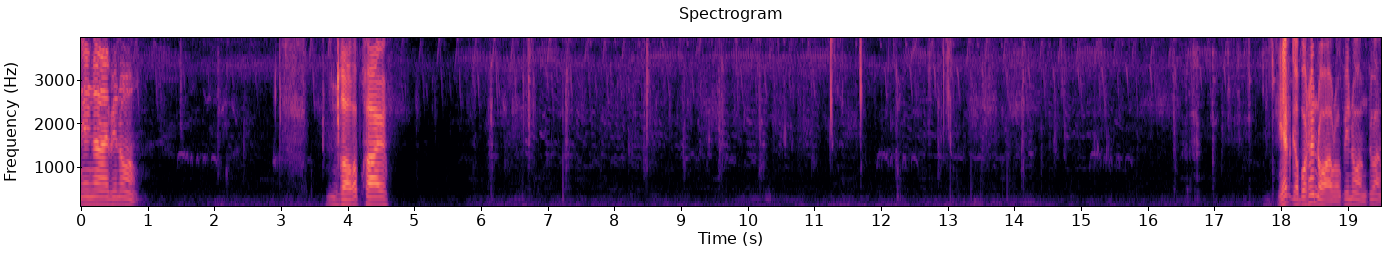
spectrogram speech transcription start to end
ง่าย ๆ พี่น้องอืมขอกับใครเฮ็ดกับบ่ท่านออกหรอกพี่น้องช่วง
